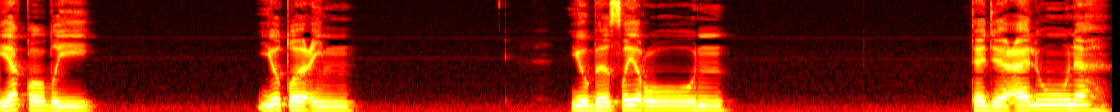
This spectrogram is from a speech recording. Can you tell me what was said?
يقضي يطعم يبصرون تجعلونه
